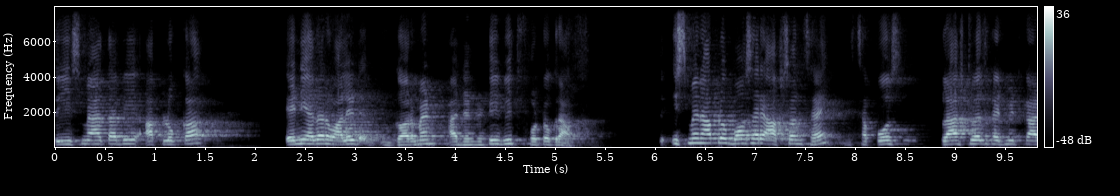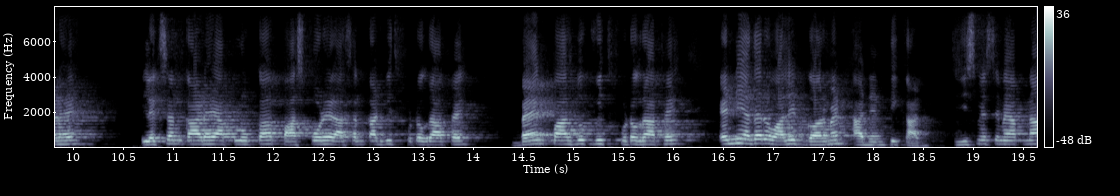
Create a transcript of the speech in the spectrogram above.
तो इसमें आता भी आप लोग का any other valid government identity with photograph तो इसमें ना आप लोग बहुत सारे ऑप्शंस है। सपोज़ क्लास ट्वेल्थ का एडमिट कार्ड है इलेक्शन कार्ड है आप लोग का पासपोर्ट है, राशन कार्ड विथ फोटोग्राफ है बैंक पासबुक विथ फोटोग्राफ है any other wallet government identity card जिसमें से मैं अपना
